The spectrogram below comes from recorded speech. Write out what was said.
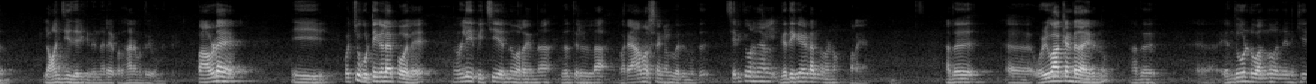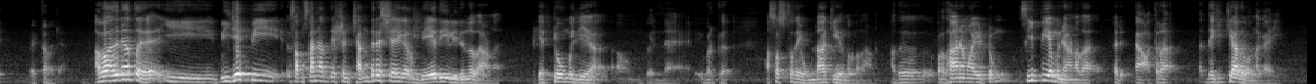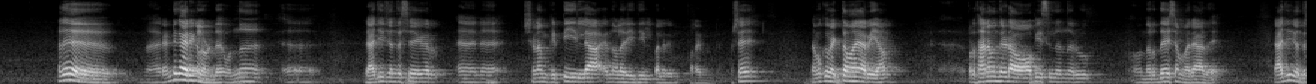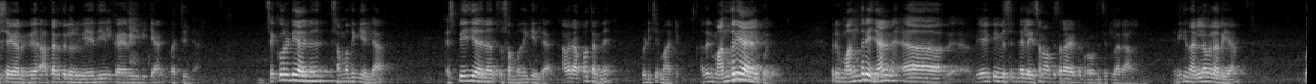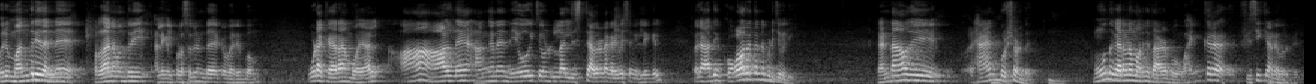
ലോഞ്ച് ചെയ്തിരിക്കുന്നത് ഇന്നലെ പ്രധാനമന്ത്രി വന്നിട്ട്. അപ്പോൾ അവിടെ ഈ കൊച്ചു കുട്ടികളെ പോലെ നുള്ളി പിച്ചി എന്ന് പറയുന്ന വിധത്തിലുള്ള പരാമർശങ്ങൾ വരുന്നത് ശരിക്കും പറഞ്ഞാൽ ഗതികേടെന്ന് വേണം പറയാൻ. അത് ഒഴിവാക്കേണ്ടതായിരുന്നു. അത് എന്തുകൊണ്ട് വന്നു എന്ന് എനിക്ക് വ്യക്തമല്ല. അപ്പോൾ അതിനകത്ത് ഈ ബി ജെ പി സംസ്ഥാന അധ്യക്ഷൻ ചന്ദ്രശേഖർ വേദിയിലിരുന്നതാണ് ഏറ്റവും വലിയ പിന്നെ ഇവർക്ക് അസ്വസ്ഥത ഉണ്ടാക്കിയെന്നുള്ളതാണ് അത് പ്രധാനമായിട്ടും സി പി അത് അത്ര ദഹിക്കാതെ വന്ന കാര്യം. അത് രണ്ട് കാര്യങ്ങളുണ്ട്. ഒന്ന് രാജീവ് ചന്ദ്രശേഖർ ക്ഷണം കിട്ടിയില്ല എന്നുള്ള രീതിയിൽ പലരും പറയുന്നുണ്ട്. പക്ഷേ നമുക്ക് വ്യക്തമായി അറിയാം പ്രധാനമന്ത്രിയുടെ ഓഫീസിൽ നിന്നൊരു നിർദ്ദേശം വരാതെ രാജീവ് ചന്ദ്രശേഖർക്ക് അത്തരത്തിലൊരു വേദിയിൽ കയറിയിരിക്കാൻ പറ്റില്ല. സെക്യൂരിറ്റി അതിന് സമ്മതിക്കില്ല. എസ് പി ജി അതിനകത്ത് സമ്മതിക്കില്ല. അവരപ്പം തന്നെ പിടിച്ചു മാറ്റും. അതൊരു മന്ത്രിയായാൽ പോലും. ഒരു മന്ത്രി ഞാൻ വി ഐ പി വിസിറ്റിന്റെ ലൈസൺ ഓഫീസറായിട്ട് പ്രവർത്തിച്ചിട്ടുള്ള ഒരാളാണ്. എനിക്ക് നല്ലപോലെ അറിയാം. ഒരു മന്ത്രി തന്നെ പ്രധാനമന്ത്രി അല്ലെങ്കിൽ പ്രസിഡന്റ് ഒക്കെ വരുമ്പം കൂടെ കയറാൻ പോയാൽ ആ ആളിനെ അങ്ങനെ നിയോഗിച്ചുകൊണ്ടുള്ള ലിസ്റ്റ് അവരുടെ കൈവശം ഇല്ലെങ്കിൽ അവരാദ്യം കോളറെ തന്നെ പിടിച്ച് വലിക്കും. രണ്ടാമത് ഈ ഹാൻഡ് പുഷ് ഉണ്ട്. മൂന്ന് കരണം പറഞ്ഞ് താഴെ പോകും. ഭയങ്കര ഫിസിക്കാണ് ഇവർക്ക്.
